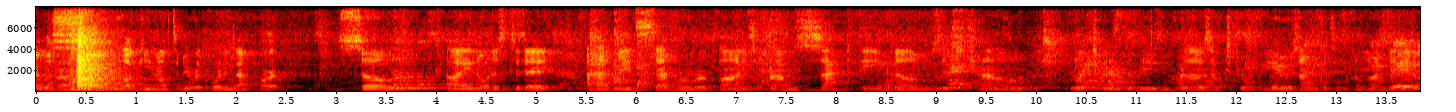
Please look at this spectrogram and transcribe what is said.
I was so lucky not to be recording that part. So, I noticed today I have made several replies from Zach D Films' channel, which is the reason for those extra views I'm getting from my video.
